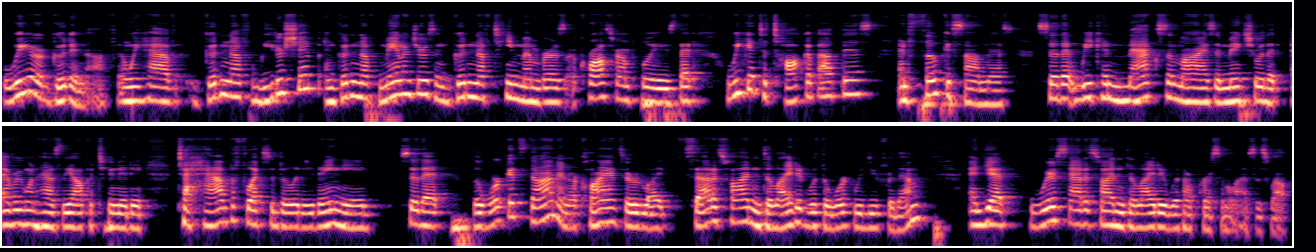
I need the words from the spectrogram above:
we are good enough and we have good enough leadership and good enough managers and good enough team members across our employees that we get to talk about this and focus on this so that we can maximize and make sure that everyone has the opportunity to have the flexibility they need so that the work gets done and our clients are like satisfied and delighted with the work we do for them. And yet we're satisfied and delighted with our personal lives as well.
